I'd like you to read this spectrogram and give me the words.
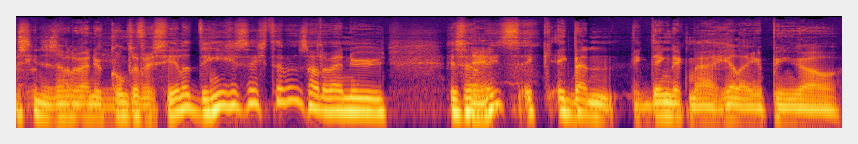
Misschien Zouden wij nu controversiële dingen gezegd hebben? Zouden wij nu... Is er Nee. iets? Ik, ik, ben, ik denk dat ik mij heel erg heb ingehouden.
